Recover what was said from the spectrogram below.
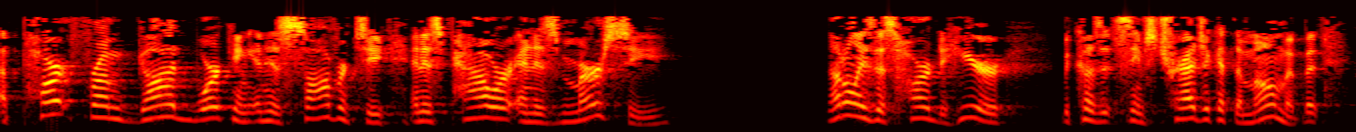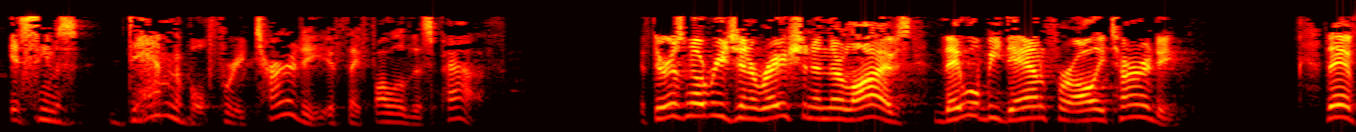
apart from God working in His sovereignty and His power and His mercy, not only is this hard to hear because it seems tragic at the moment, but it seems damnable for eternity if they follow this path. If there is no regeneration in their lives, they will be damned for all eternity. They have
